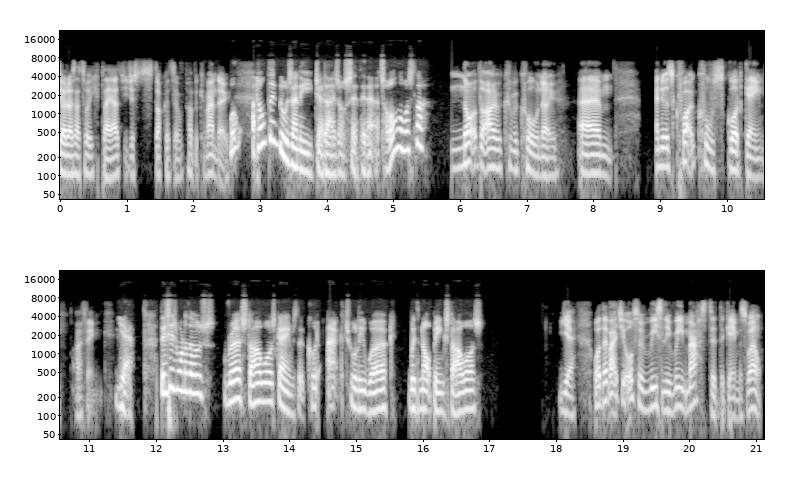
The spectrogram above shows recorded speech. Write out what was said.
Jedi's at all you could play as. You just stuck as a Republic Commando. Well, I don't think there was any Jedi's or Sith in it at all, was there? Not that I can recall, no. Um, and it was quite a cool squad game, I think. Yeah. This is one of those rare Star Wars games that could actually work with not being Star Wars. Yeah. Well, they've actually also recently remastered the game as well.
